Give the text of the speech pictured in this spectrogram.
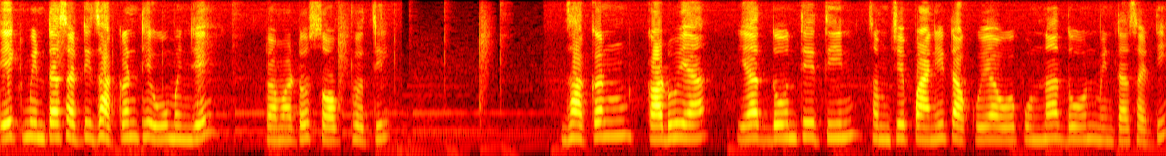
एक मिनटासाठी झाकण ठेवू म्हणजे टोमॅटो सॉफ्ट होतील. झाकण काढूया. यात दोन ते तीन चमचे पाणी टाकूया व पुन्हा दोन मिनटासाठी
